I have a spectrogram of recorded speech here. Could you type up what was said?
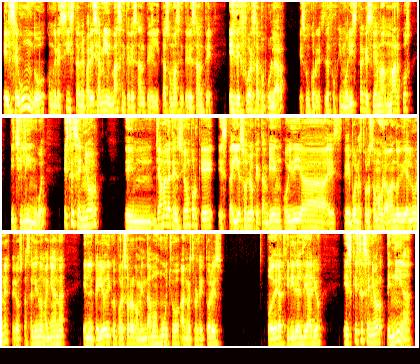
El segundo congresista, me parece a mí el más interesante, el caso más interesante, es de Fuerza Popular, es un congresista fujimorista que se llama Marcos Pichilingüe. Este señor Em, llama la atención porque está, y eso es lo que también hoy día, este, bueno, esto lo estamos grabando hoy día lunes, pero está saliendo mañana en el periódico y por eso recomendamos mucho a nuestros lectores poder adquirir el diario, es que este señor tenía,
